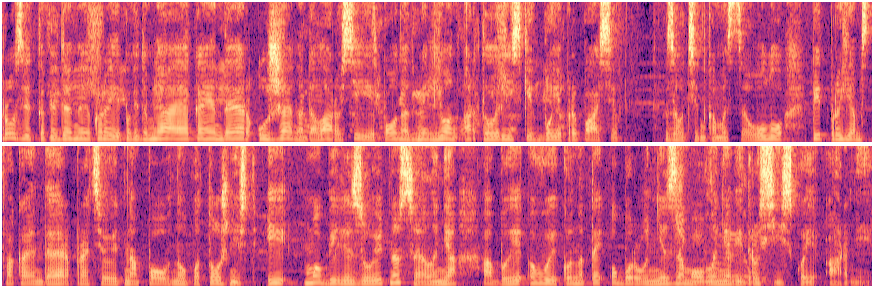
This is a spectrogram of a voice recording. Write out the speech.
Розвідка Південної Кореї повідомляє, КНДР уже надала Росії понад мільйон артилерійських боєприпасів. За оцінками Сеулу, підприємства КНДР працюють на повну потужність і мобілізують населення, аби виконати оборонні замовлення від російської армії.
